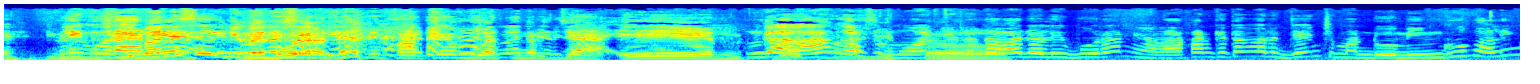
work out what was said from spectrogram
Eh gimana? Liburannya Gimana sih? Gimana sih? Liburannya dipakai buat ngerjain. Enggak lah, enggak Gitu. semuanya. Tetap ada liburannya lah. Kan kita ngerjain cuma dua minggu paling.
